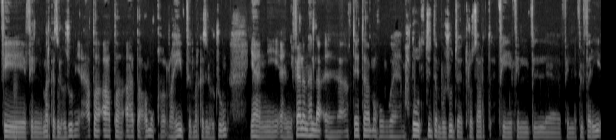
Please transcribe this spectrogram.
في في المركز الهجومي أعطى أعطى أعطى عمق رهيب في المركز الهجوم. يعني يعني فعلا هلأ أرتيتا هو محظوظ جدا بوجود تروزارد في في في في الفريق.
